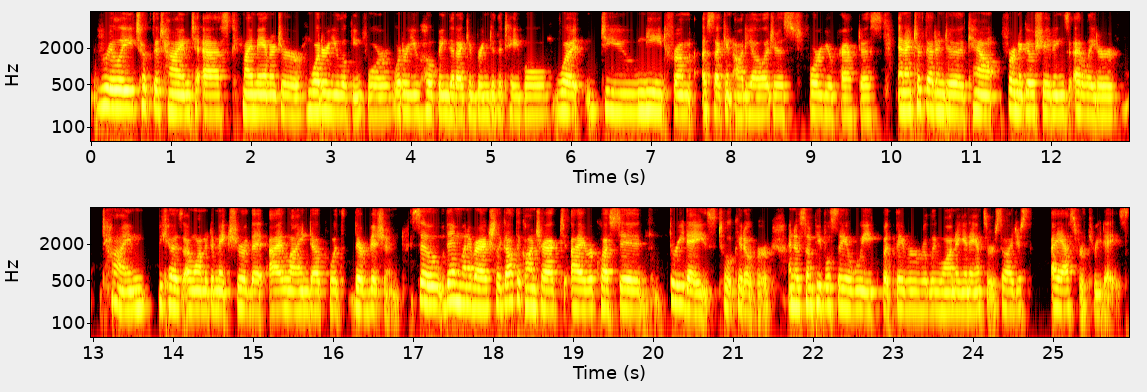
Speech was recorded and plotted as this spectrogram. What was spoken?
really took the time to ask my manager, What are you looking for? What are you hoping that I can bring to the table? What do you need from a second audiologist for your practice? And I took that into account for negotiatings at a later time because I wanted to make sure that I lined up with their vision. So then, whenever I actually got the contract, I requested three days to look it over. I know some people say a week, but they were really wanting an answer. So I just I asked for three days.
